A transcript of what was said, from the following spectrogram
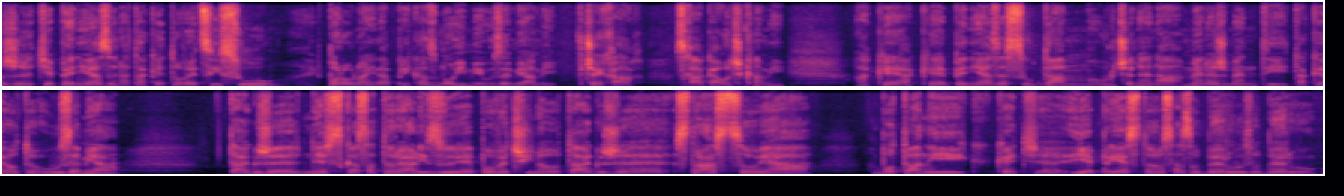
že tie peniaze na takéto veci sú, v porovnaní napríklad s mnohými územiami Čechách, s chákavočkami, aké, aké peniaze sú tam určené na manažmenty takéhoto územia. Takže dneska sa to realizuje poväčšinou tak, že strážcovia, botaník, keď je priestor, sa zoberú, zoberú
